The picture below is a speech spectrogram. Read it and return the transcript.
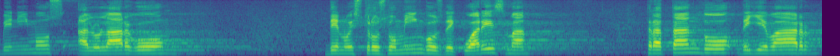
Venimos a lo largo de nuestros domingos de cuaresma tratando de llevar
